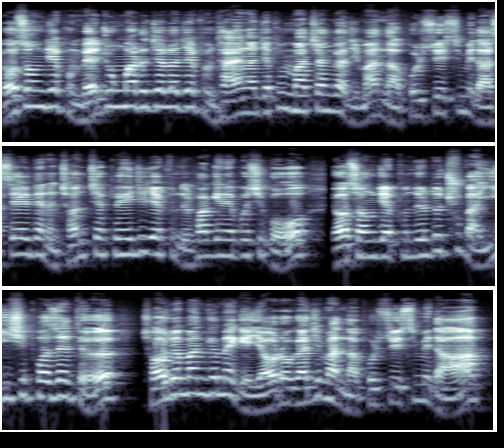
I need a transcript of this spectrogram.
여성 제품, 메종 마르젤라 제품, 다양한 제품 마찬가지 만나 볼 수 있습니다. 세일되는 전체 페이지 제품들 확인해 보시고 여성 제품들도 추가 20% 저렴한 금액에 여러 가지 만나 볼 수 있습니다.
